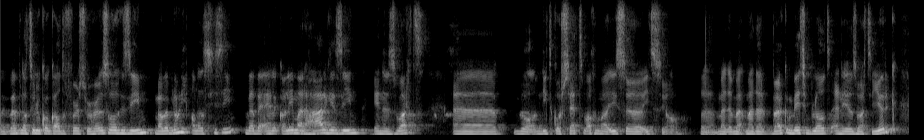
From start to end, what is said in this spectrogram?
we hebben natuurlijk ook al de first rehearsal gezien, maar we hebben nog niet alles gezien. We hebben eigenlijk alleen maar haar gezien in een zwart, wel, niet corset, maar iets, iets ja, met, met, met haar buik een beetje bloot en een zwarte jurk.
